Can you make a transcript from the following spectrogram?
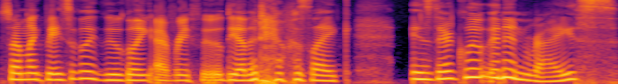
So I'm like basically Googling every food. The other day I was like, is there gluten in rice?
